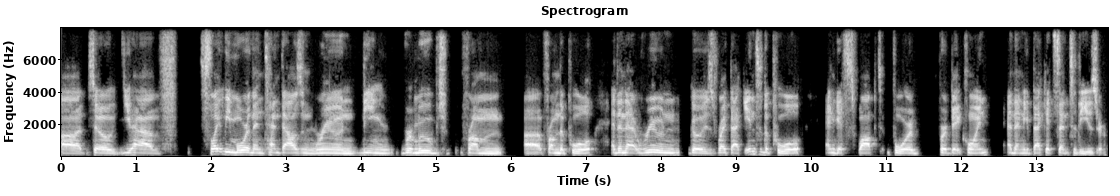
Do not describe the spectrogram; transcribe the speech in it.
Uh, so you have slightly more than 10,000 rune being removed from uh, from the pool, and then that rune goes right back into the pool and gets swapped for for Bitcoin, and then that gets sent to the user.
